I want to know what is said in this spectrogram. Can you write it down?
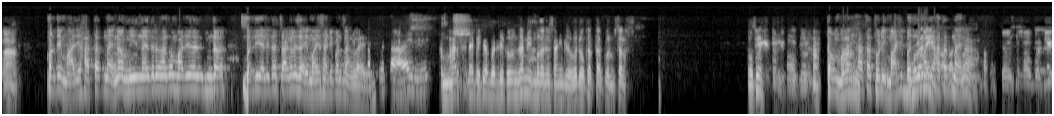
हा. पण ते माझ्या हातात नाही ना. मी नाही तर आता माझ्या बदली झाली तर चांगलंच आहे. माझ्यासाठी पण चांगलं आहे. मार खाण्यापेक्षा बदली करून जा. मी मुलांनी सांगितलं. डोक्यात ताप करून चला ओके. तर माझ्या हातात थोडी माझी बदली माझ्या हातात नाही ना. बदली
